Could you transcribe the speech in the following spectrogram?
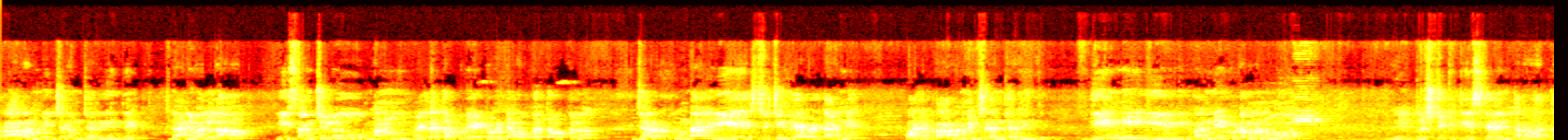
ప్రారంభించడం జరిగింది. దానివల్ల ఈ సంచులు మనం వెళ్ళేటప్పుడు ఎటువంటి అవకతవకలు జరగకుండా ఈ స్టిచ్చింగ్ లేబర్ ట్యాగ్ని వాళ్ళు ప్రారంభించడం జరిగింది. దీన్ని ఇవన్నీ కూడా మనము దృష్టికి తీసుకెళ్ళిన తర్వాత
